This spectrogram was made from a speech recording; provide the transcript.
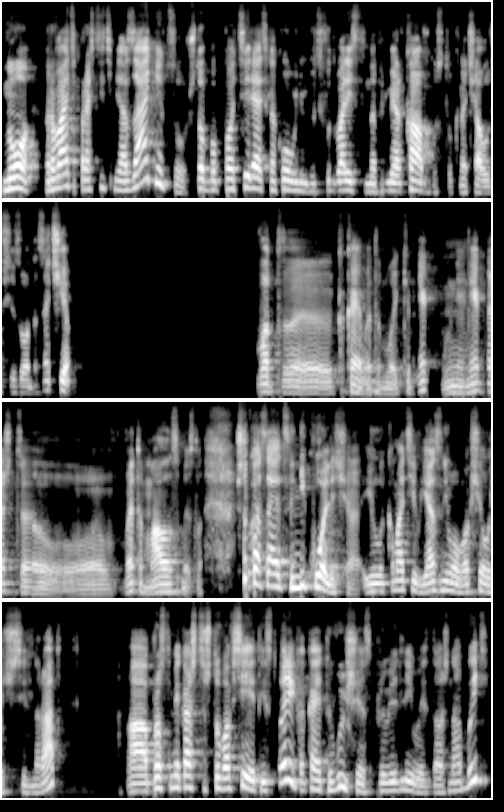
но рвать, простите меня, задницу, чтобы потерять какого-нибудь футболиста, например, к августу, к началу сезона, зачем? Вот э, какая в этом логика? Мне, мне, мне кажется, в этом мало смысла. Что касается Николича и Локомотива, я за него вообще очень сильно рад. А, просто мне кажется, что во всей этой истории какая-то высшая справедливость должна быть,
